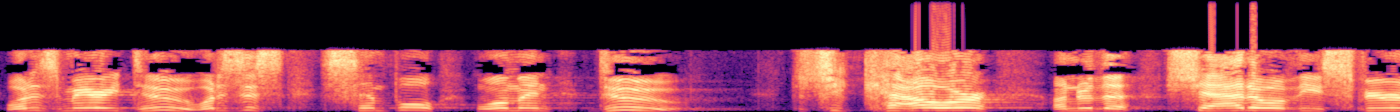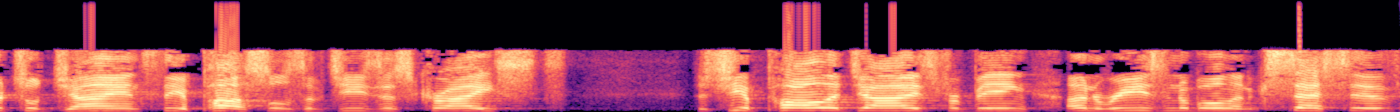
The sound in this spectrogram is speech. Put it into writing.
what does Mary do? What does this simple woman do? Does she cower under the shadow of these spiritual giants, the apostles of Jesus Christ? Does she apologize for being unreasonable and excessive,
